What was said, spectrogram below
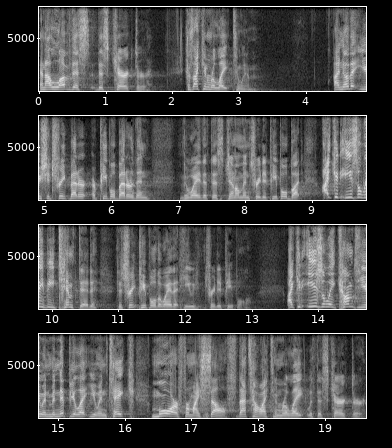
And I love this, this character because I can relate to him. I know that you should treat better or people better than the way that this gentleman treated people, but I could easily be tempted to treat people the way that he treated people. I could easily come to you and manipulate you and take more for myself. That's how I can relate with this character.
